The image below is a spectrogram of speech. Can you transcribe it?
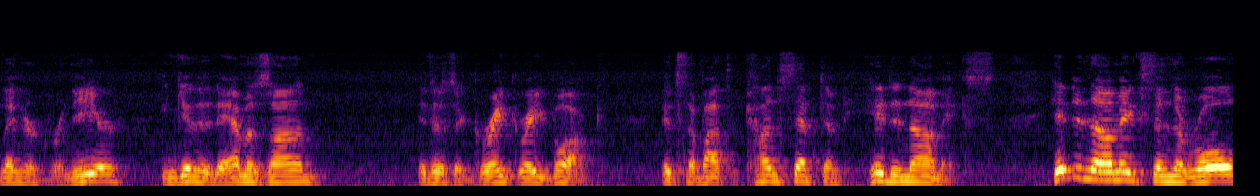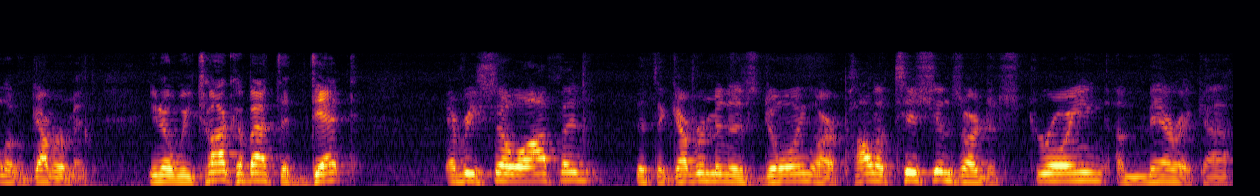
Leonard Renier. You can get it at Amazon. It is a great, great book. It's about the concept of hiddenomics hiddenomics and the role of government. You know, we talk about the debt every so often that the government is doing. Our politicians are destroying America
